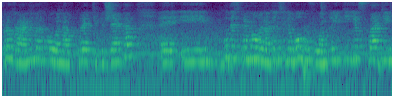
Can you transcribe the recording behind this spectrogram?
в програмі, врахована в проєкті бюджету е, і буде спрямована до цільового фонду, який є в складі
